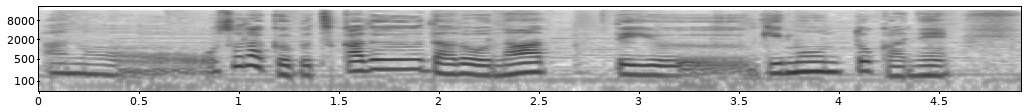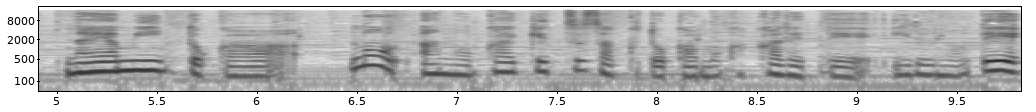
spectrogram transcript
あのおそらくぶつかるだろうなっていう疑問とかね悩みとかのあの解決策とかも書かれているので、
